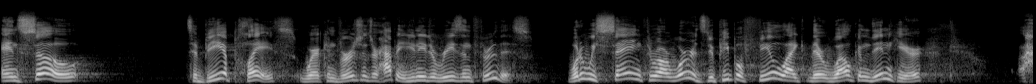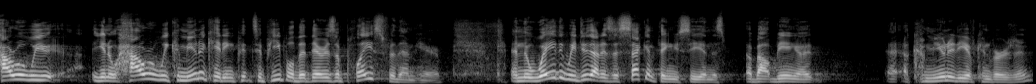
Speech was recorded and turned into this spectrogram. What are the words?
And so, to be a place where conversions are happening, you need to reason through this. What are we saying through our words? Do people feel like they're welcomed in here? How are we, you know, how are we communicating to people that there is a place for them here? And the way that we do that is the second thing you see in this about being a, a community of conversion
